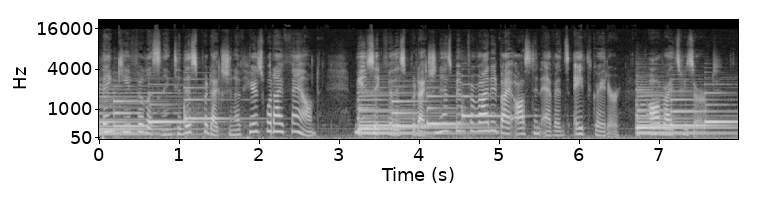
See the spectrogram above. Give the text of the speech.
Thank you for listening to this production of Here's What I Found. Music for this production has been provided by Austin Evans, 8th grader. All rights reserved.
